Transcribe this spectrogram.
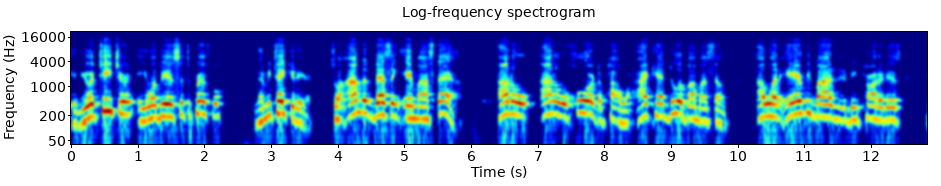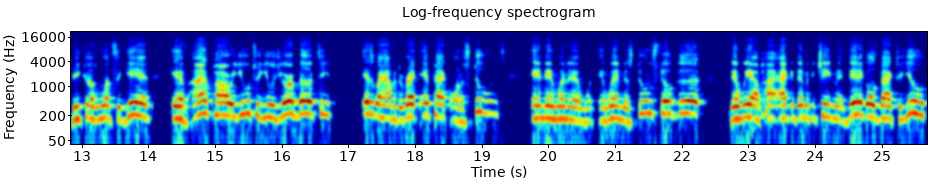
If you're a teacher and you want to be an assistant principal, let me take you there. So I'm investing in my staff. I don't I don't hoard the power. I can't do it by myself. I want everybody to be part of this because once again, if I empower you to use your ability, it's going to have a direct impact on the students. And then when the, and when the students feel good, then we have high academic achievement. Then it goes back to you.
